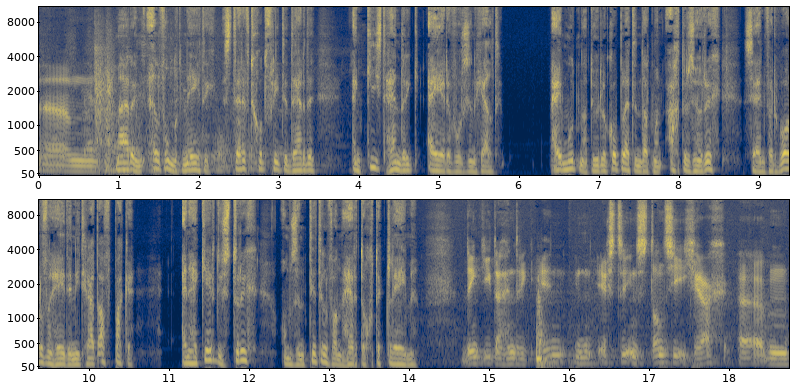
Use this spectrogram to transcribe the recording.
Um... Maar in 1190 sterft Godfried III en kiest Hendrik eieren voor zijn geld. Hij moet natuurlijk opletten dat men achter zijn rug zijn verworvenheden niet gaat afpakken. En hij keert dus terug om zijn titel van hertog te claimen. Denk ik dat Hendrik I in eerste instantie graag um,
